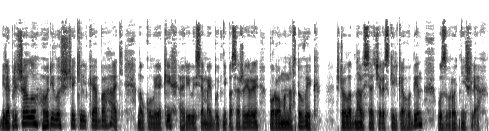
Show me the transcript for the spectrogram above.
Біля причалу горіло ще кілька багать, навколо яких грілися майбутні пасажири порома нафтовик, що ладнався через кілька годин у зворотній шлях.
